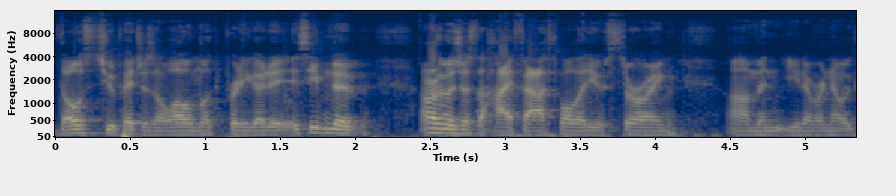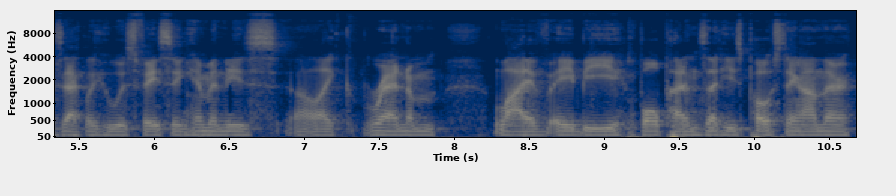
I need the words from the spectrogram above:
those two pitches alone looked pretty good. It, it, seemed to, I don't know if it was just a high fastball that he was throwing, um, and you never know exactly who was facing him in these uh, like random live AB bullpens that he's posting on there.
